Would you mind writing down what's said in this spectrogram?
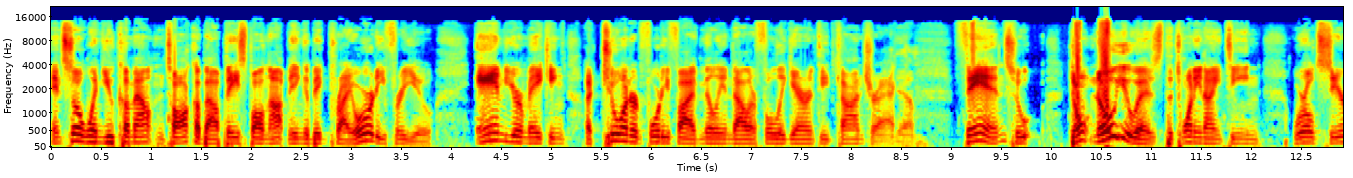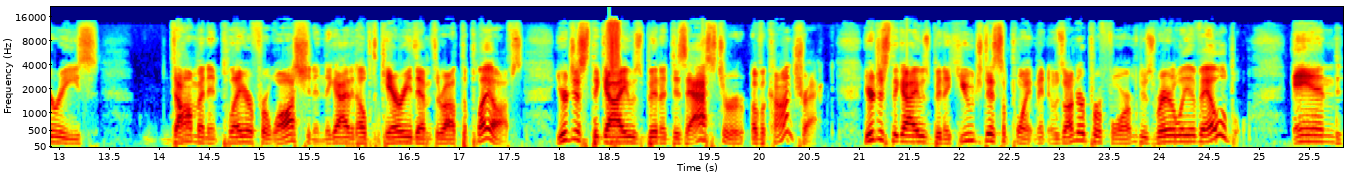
And so when you come out and talk about baseball not being a big priority for you and you're making a $245 million fully guaranteed contract, yeah. fans who don't know you as the 2019 World Series dominant player for Washington, the guy that helped carry them throughout the playoffs. You're just the guy who's been a disaster of a contract. You're just the guy who's been a huge disappointment, who's underperformed, who's rarely available. And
